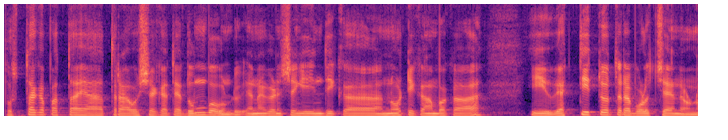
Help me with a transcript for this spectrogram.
ಪುಸ್ತಕ ಪತ್ತಾಯ ಹತ್ರ ಅವಶ್ಯಕತೆ ತುಂಬ ಉಂಡು ಎನಗಣಿಸಿಗೆ ಇಂದಿಕ ನೋಟಿಕಾಂಬಕ ಈ ವ್ಯಕ್ತಿತ್ವ ಥರ ಬಳಚೆ ನೋಣ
